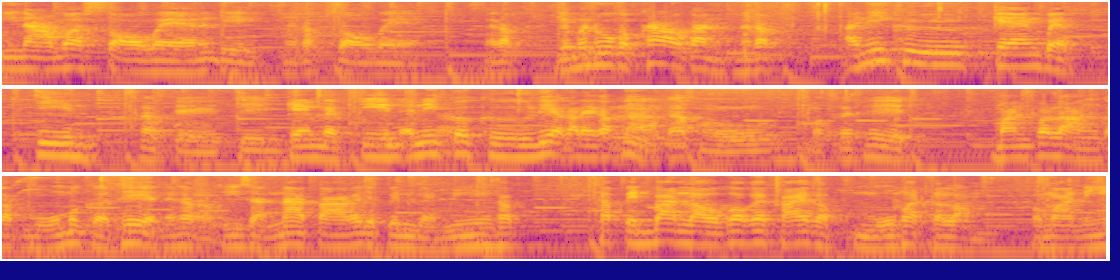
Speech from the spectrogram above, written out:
มีนามว่าซอแวร์นั่นเองนะครับซอแวร์นะครับเดี๋ยวมาดูกับข้าวกันนะครับ อันนี้คือแกงแบบจีนครับแกงจีนแกงแบบจีน อันนี้ก็คือเรียกอะไรครับพี่กับหมูมะเขือเทศ มันฝรั่งกับหมูมะเขือเทศนะครับครับสีสันหน้าตาก็จะเป็นแบบนี้ครับถ้าเป็นบ้านเราก็คล้ายๆ กับหมูผัดกะหล่ำประมาณนี้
